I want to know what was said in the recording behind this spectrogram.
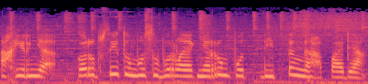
Akhirnya, korupsi tumbuh subur layaknya rumput di tengah padang.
